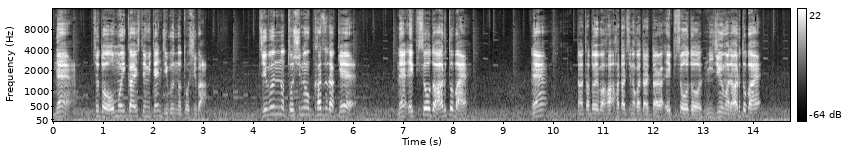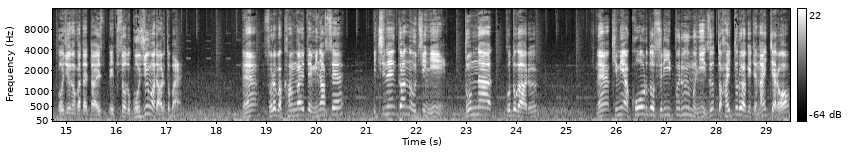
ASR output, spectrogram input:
ねえ、ちょっと思い返してみてん、自分の年は。自分の年の数だけ、ね、エピソードあるとばい？ね？例えば二十歳の方やったらエピソード20まであるとばい ?50 の方やったらエピソード50まであるとばい？ね？それば考えてみなせ。1年間のうちにどんなことがある？ね？君はコールドスリープルームにずっと入っとるわけじゃないっちゃろ？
